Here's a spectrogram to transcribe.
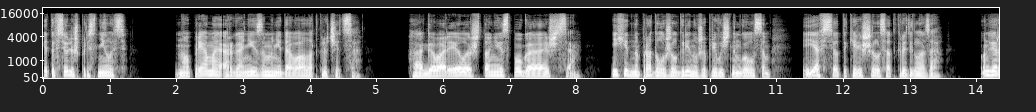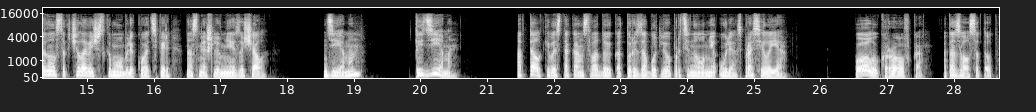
это все лишь приснилось. Но прямо организм не давал отключиться. «А говорила, что не испугаешься», — ехидно продолжил Грин уже привычным голосом, и я все-таки решилась открыть глаза. Он вернулся к человеческому облику, а теперь насмешливо меня изучал. «Демон? Ты демон?» Отталкивая стакан с водой, который заботливо протянула мне Уля, спросила я. «Полукровка», — отозвался тот.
